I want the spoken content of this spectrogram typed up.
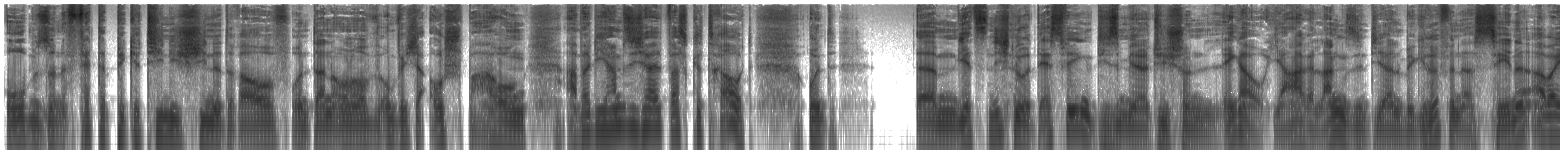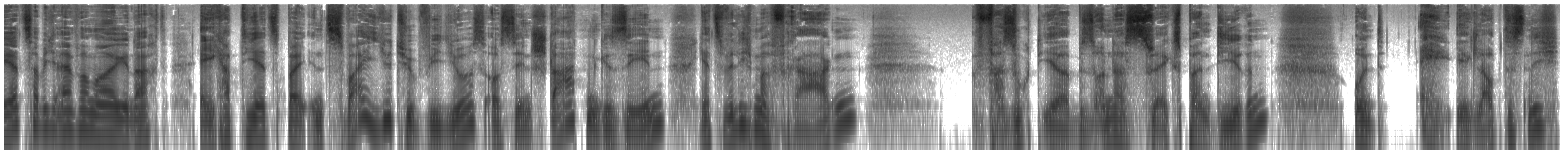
Oben so eine fette Picatinny-Schiene drauf und dann auch noch irgendwelche Aussparungen. Aber die haben sich halt was getraut. Und ähm, jetzt nicht nur deswegen, die sind mir natürlich schon länger, auch jahrelang sind die ein Begriff in der Szene, aber jetzt habe ich einfach mal gedacht, ey, ich habe die jetzt bei in zwei YouTube-Videos aus den Staaten gesehen. Jetzt will ich mal fragen, versucht ihr besonders zu expandieren? Und ey, ihr glaubt es nicht,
